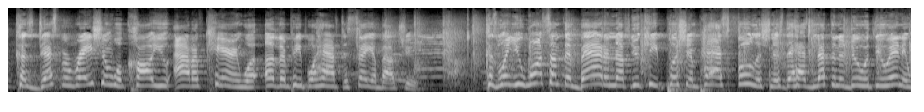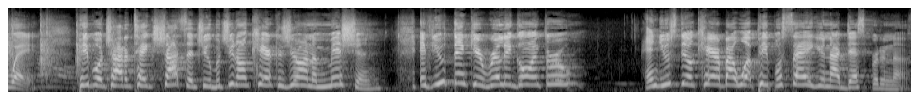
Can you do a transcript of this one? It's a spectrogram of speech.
Because desperation will call you out of caring what other people have to say about you. Because when you want something bad enough, you keep pushing past foolishness that has nothing to do with you anyway. People try to take shots at you, but you don't care because you're on a mission. If you think you're really going through and you still care about what people say, you're not desperate enough.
